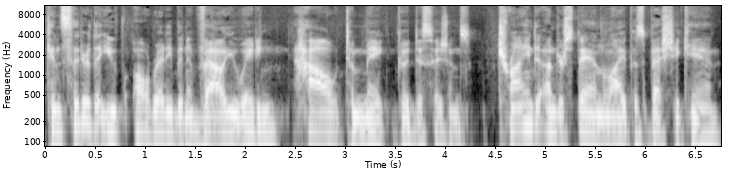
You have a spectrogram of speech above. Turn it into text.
Consider that you've already been evaluating how to make good decisions, trying to understand life as best you can.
